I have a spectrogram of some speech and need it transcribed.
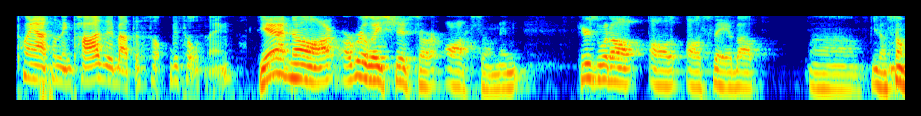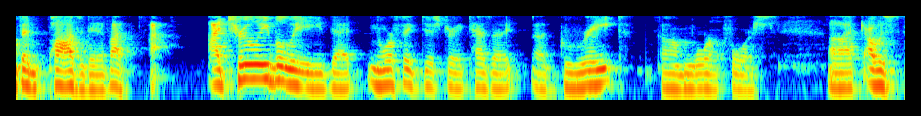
point out something positive about this whole, this whole thing. Yeah, no, our, our relationships are awesome, and here's what I'll I'll, I'll say about uh, you know something positive. I, I I truly believe that Norfolk District has a, a great um, workforce. Uh, I was,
